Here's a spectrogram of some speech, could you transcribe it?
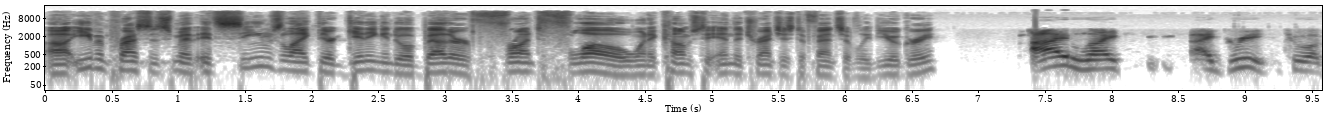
uh, even Preston Smith. It seems like they're getting into a better front flow when it comes to in the trenches defensively. Do you agree? I like, I agree to a,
